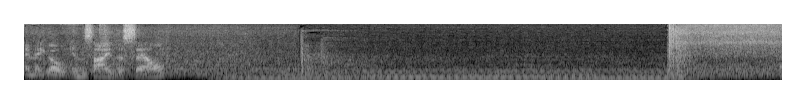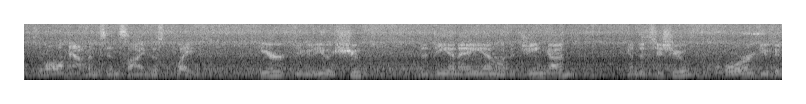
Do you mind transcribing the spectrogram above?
and they go inside the cell. It all happens inside this plate. Here, you could either shoot the DNA in with a gene gun into tissue, or you could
